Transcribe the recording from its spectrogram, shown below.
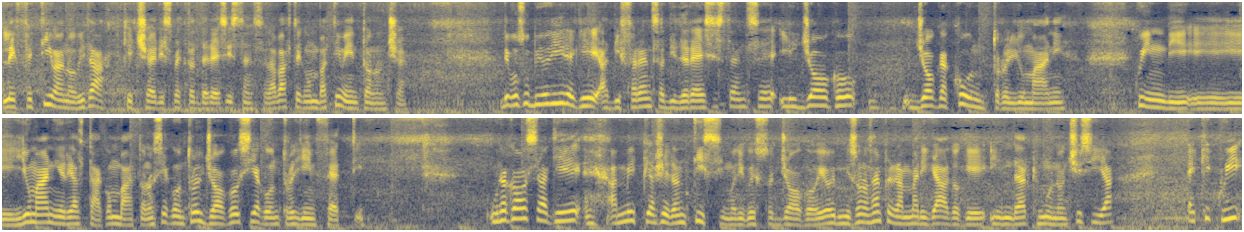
l'effettiva novità che c'è rispetto a The Resistance, la parte combattimento non c'è. Devo subito dire che a differenza di The Resistance il gioco gioca contro gli umani quindi gli umani in realtà combattono sia contro il gioco sia contro gli infetti. Una cosa che a me piace tantissimo di questo gioco, io mi sono sempre rammaricato che in Dark Moon non ci sia, è che qui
